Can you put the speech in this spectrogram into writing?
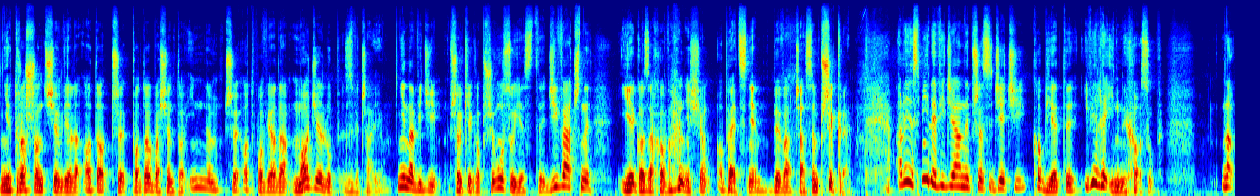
nie troszcząc się wiele o to, czy podoba się to innym, czy odpowiada modzie lub zwyczaju. Nienawidzi wszelkiego przymusu, jest dziwaczny i jego zachowanie się obecnie bywa czasem przykre. Ale jest mile widziany przez dzieci, kobiety i wiele innych osób. No,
